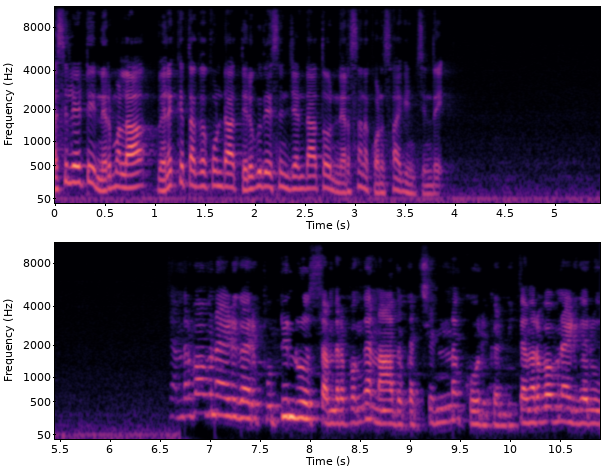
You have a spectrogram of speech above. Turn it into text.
అసిలేటి నిర్మల వెనక్కి తగ్గకుండా తెలుగుదేశం జెండాతో నిరసన కొనసాగించింది. చంద్రబాబు నాయుడు గారి పుట్టినరోజు సందర్భంగా నాదొక చిన్న కోరిక అండి. చంద్రబాబు నాయుడు గారు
